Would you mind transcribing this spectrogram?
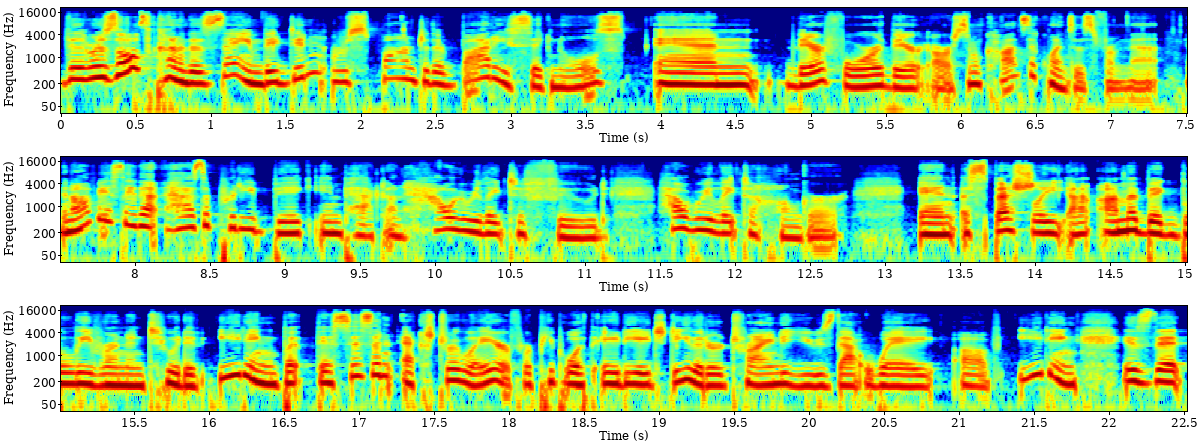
the result's kind of the same. They didn't respond to their body signals and therefore, there are some consequences from that. And obviously, that has a pretty big impact on how we relate to food, how we relate to hunger. And especially, I'm a big believer in intuitive eating, but this is an extra layer for people with ADHD that are trying to use that way of eating is that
